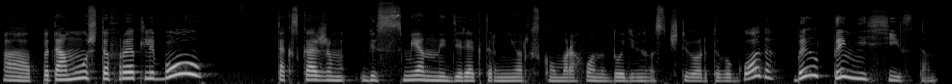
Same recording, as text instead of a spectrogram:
потому что Фред Боу так скажем, бессменный директор Нью-Йоркского марафона до 1994 года, был теннисистом,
